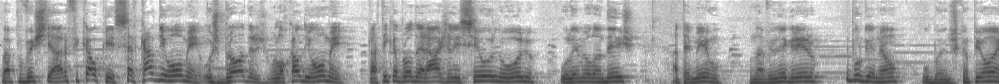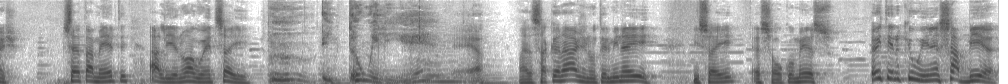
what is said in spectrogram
vai pro vestiário ficar o quê? Cercado de homem, os brothers, um local de homem, pratica broderagem ali sem olho no olho, o leme holandês, até mesmo o navio negreiro e por que não, o banho dos campeões. Certamente a Lia não aguenta sair. Então ele é? É. Mas a sacanagem não termina aí. Isso aí é só o começo. Eu entendo que o William sabia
